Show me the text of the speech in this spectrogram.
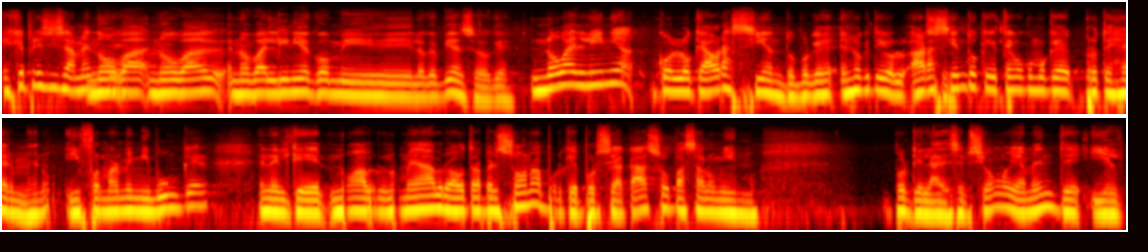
es que precisamente No va, no va, no va en línea con mi lo que pienso o qué. no va en línea con lo que ahora siento, porque es lo que te digo, ahora siento que tengo como que protegerme, ¿no? Y formarme mi búnker en el que no abro, no me abro a otra persona porque por si acaso pasa lo mismo. Porque la decepción, obviamente, y el,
